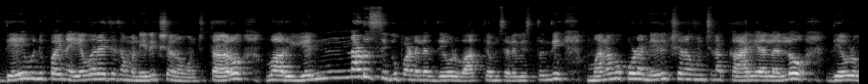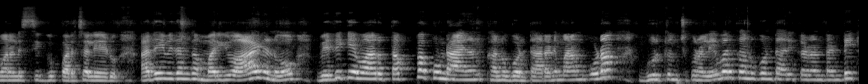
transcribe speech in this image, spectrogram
దేవుని పైన ఎవరైతే తమ నిరీక్షణ ఉంచుతారో వారు ఎన్నడూ సిగ్గుపడలేని దేవుడు వాక్యం సెలవిస్తుంది. మనము కూడా నిరీక్షణ ఉంచిన కార్యాలలో దేవుడు మనల్ని సిగ్గుపరచలేడు. అదేవిధంగా మరియు ఆయనను వెతికేవారు తప్పకుండా ఆయనను కనుగొంటారని మనం కూడా గుర్తుంచుకునాలి. ఎవరు కనుగొంటారు ఇక్కడ అంటే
